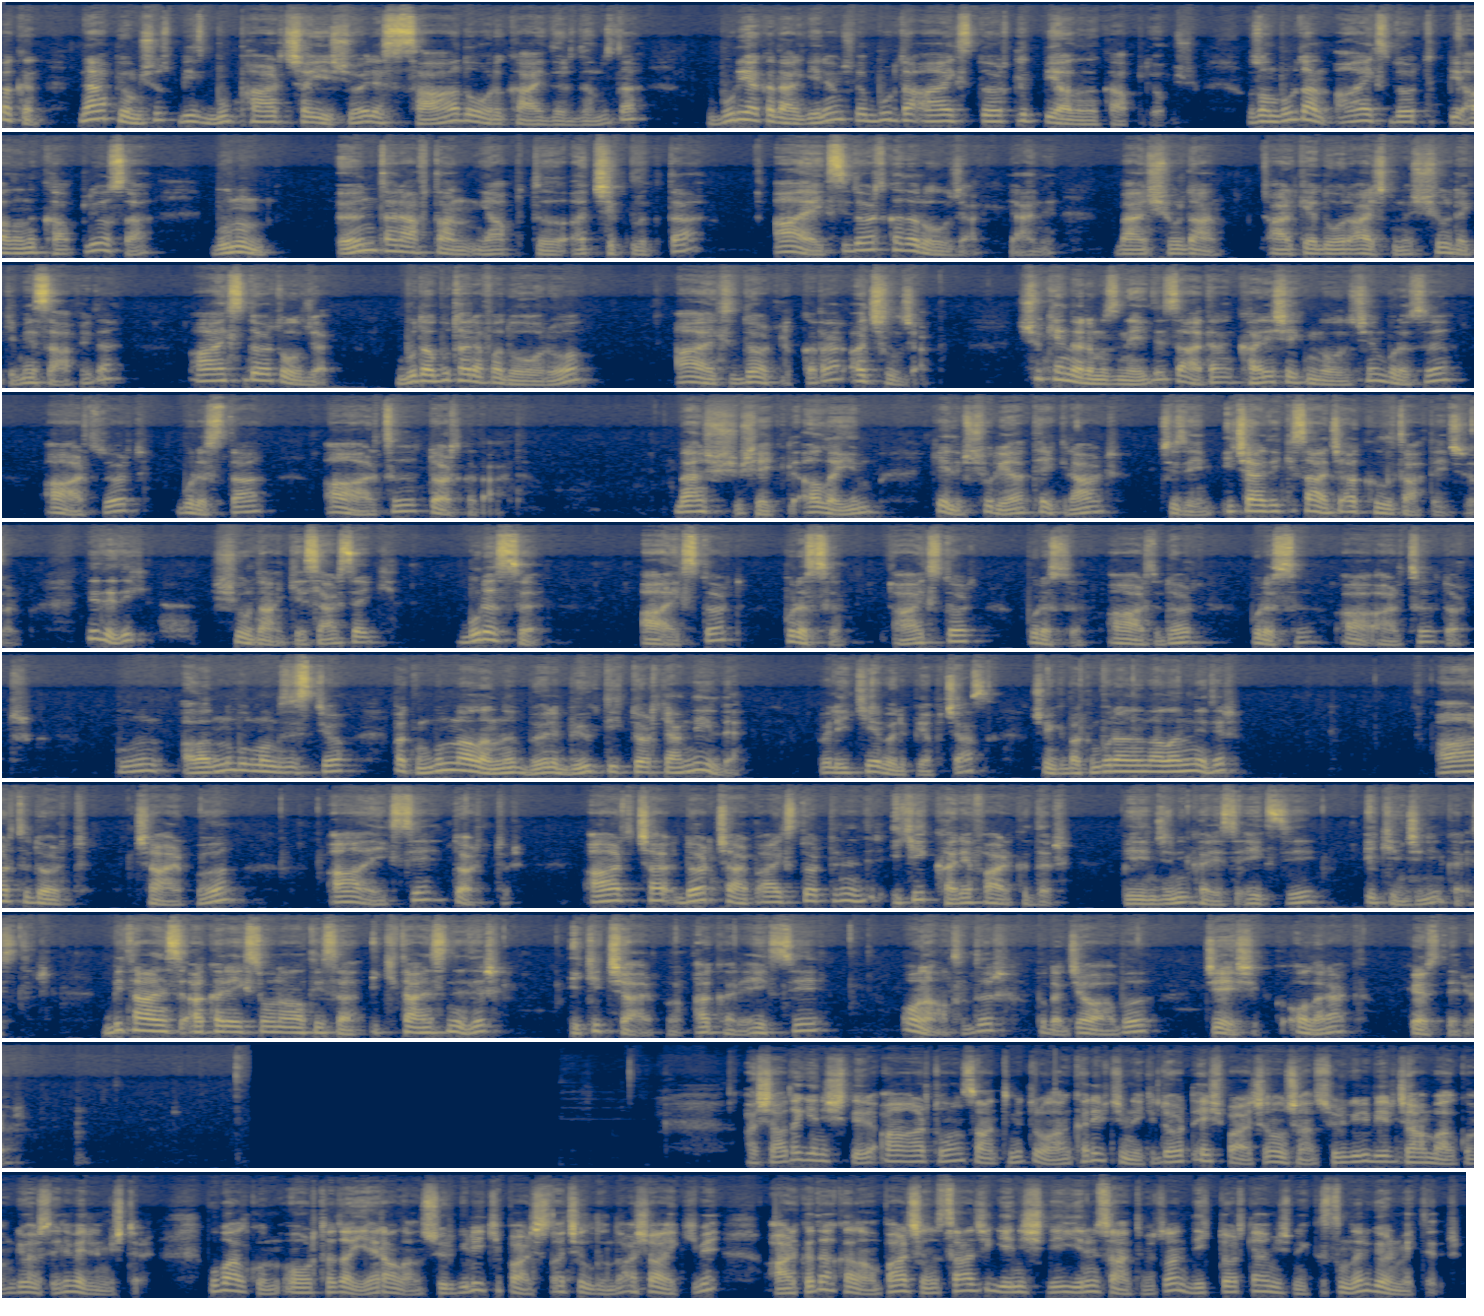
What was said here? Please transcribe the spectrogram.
Bakın ne yapıyormuşuz? Biz bu parçayı şöyle sağa doğru kaydırdığımızda buraya kadar geliyormuş ve burada a-4'lük bir alanı kaplıyormuş. O zaman buradan a-4'lük bir alanı kaplıyorsa bunun ön taraftan yaptığı açıklıkta a-4 kadar olacak. Yani ben şuradan arkaya doğru açtığımda şuradaki mesafede a-4 olacak. Bu da bu tarafa doğru a-4'lük kadar açılacak. Şu kenarımız neydi? Zaten kare şeklinde olduğu için burası a artı 4. Burası da a artı 4 kadardı. Ben şu şekli alayım. Gelip şuraya tekrar çizeyim. İçerideki sadece akıllı tahtayı çiziyorum. Ne dedik? Şuradan kesersek burası a eksi 4, burası a eksi 4, burası a artı 4, burası a artı 4'tür. Bunun alanını bulmamızı istiyor. Bakın bunun alanını böyle büyük dikdörtgen değil de böyle ikiye bölüp yapacağız. Çünkü bakın buranın alanı nedir? a artı 4 çarpı a eksi 4'tür. a artı 4 çarpı a eksi 4 de nedir? 2 kare farkıdır. Birincinin karesi eksi ikincinin karesidir. Bir tanesi a kare eksi 16 ise iki tanesi nedir? 2 çarpı a kare eksi 16'dır. Bu da cevabı C şıkkı olarak gösteriyor. Aşağıda genişlikleri a artı 10 cm olan kare biçimdeki 4 eş parçadan oluşan sürgülü bir cam balkon görseli verilmiştir. Bu balkonun ortada yer alan sürgülü iki parçası açıldığında aşağıdaki gibi arkada kalan parçanın sadece genişliği 20 cm olan dikdörtgen biçimdeki kısımları görmektedir.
